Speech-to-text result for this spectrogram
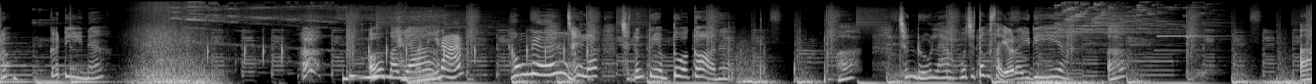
อืมก็ดีนะโอ้มายาอันนี้นะทงหนึ่งใช่แล้ว ฉันต้องเตรียมตัวก่อนอะฮะฉันรู้แล้วว่าจะต้องใส่อะไรดีอะ อะอ่า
